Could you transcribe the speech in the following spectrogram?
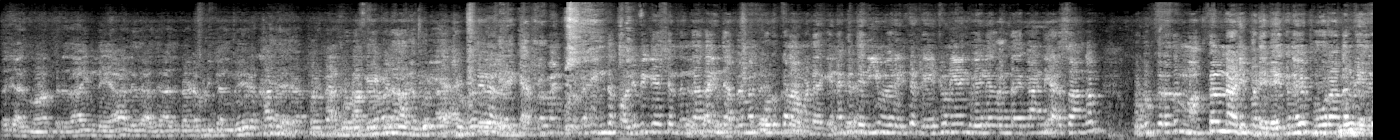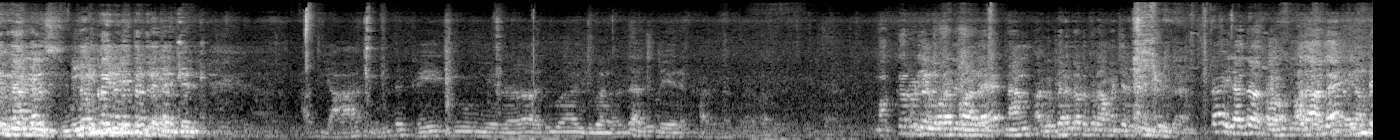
சரி அது மாத்துறதா இல்லையா? அல்லது அது அது நடவடிக்கை அது வேற கதை. இந்த குவாலிபிகேஷன் இருந்தா இந்த அப்பாயின்மெண்ட் கொடுக்கலாம். எனக்கு தெரியும் வேற இந்த ட்ரேட் யூனியனுக்கு வேலை இருந்ததுக்காண்டி அரசாங்கம் கொடுக்கிறது மக்கள் அடிப்படையில். ஏற்கனவே போராட்டம். அது யார் இந்த ட்ரேட் யூனியனா அதுவா இதுவா வந்து அது வேற கதை மக்களுடைய உறப்பாட நான் அது பிறந்தெடுக்கிற அமைச்சருக்கு அதால இந்த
